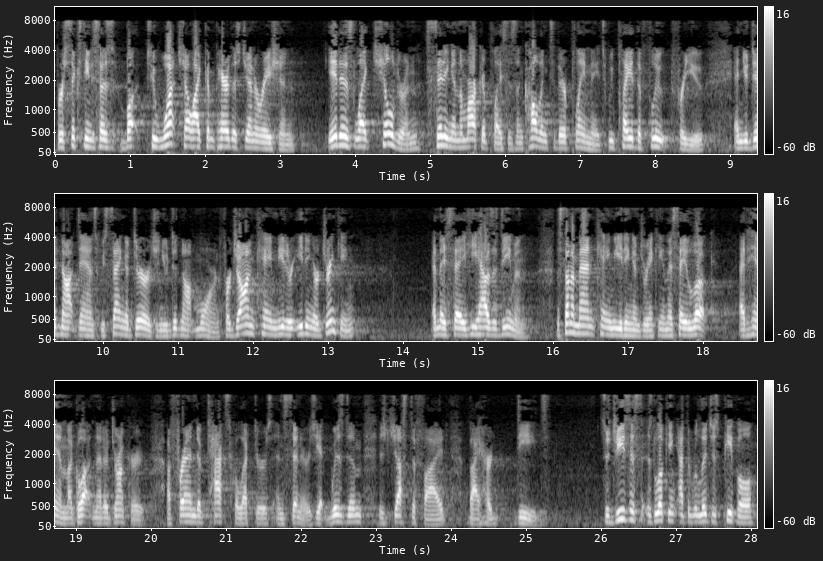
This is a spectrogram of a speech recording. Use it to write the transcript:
Verse 16 it says, But to what shall I compare this generation? It is like children sitting in the marketplaces and calling to their playmates. We played the flute for you, and you did not dance. We sang a dirge, and you did not mourn. For John came neither eating or drinking, and they say, He has a demon. The Son of Man came eating and drinking, and they say, Look at him, a glutton and a drunkard, a friend of tax collectors and sinners. Yet wisdom is justified by her deeds. So Jesus is looking at the religious people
